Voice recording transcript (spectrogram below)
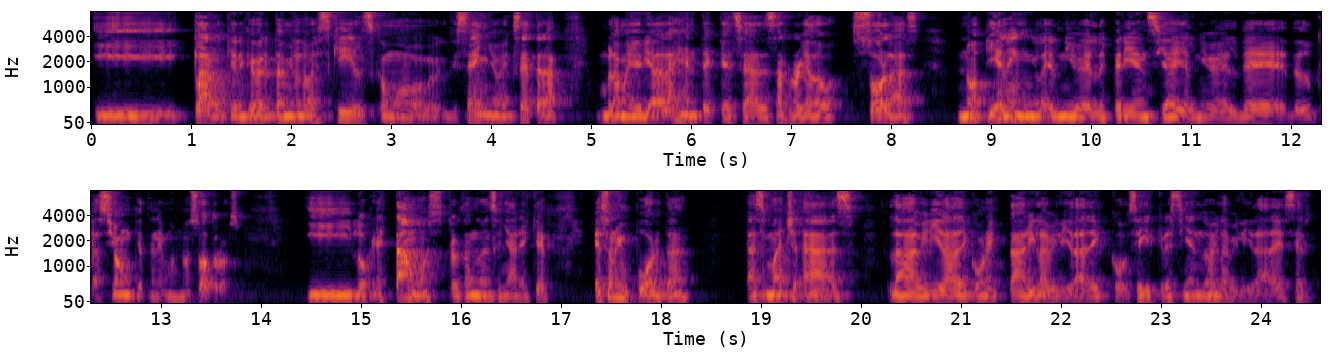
Y claro, tiene que ver también los skills como el diseño, etc. La mayoría de la gente que se ha desarrollado solas no tienen el nivel de experiencia y el nivel de educación que tenemos nosotros. Y lo que estamos tratando de enseñar es que eso no importa as much as la habilidad de conectar y la habilidad de seguir creciendo y la habilidad de ser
